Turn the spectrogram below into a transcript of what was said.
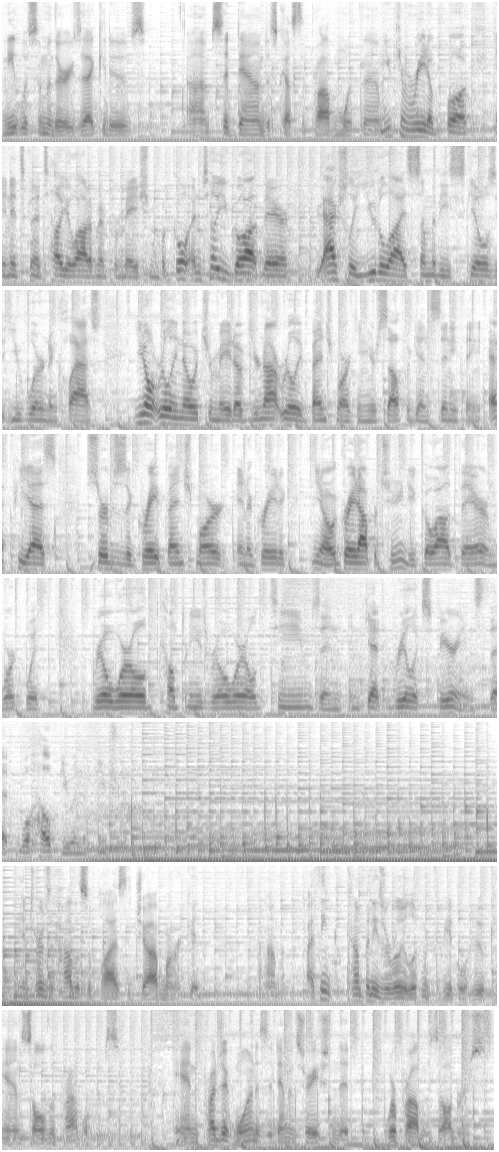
meet with some of their executives, um, sit down, discuss the problem with them. You can read a book and it's going to tell you a lot of information, but go, until you go out there, you actually utilize some of these skills that you've learned in class, you don't really know what you're made of. You're not really benchmarking yourself against anything. FPS serves as a great benchmark and a great, you know, a great opportunity to go out there and work with real world companies, real world teams, and, and get real experience that will help you in the future. Terms of how this applies to the job market, um, I think companies are really looking for people who can solve the problems. And Project One is a demonstration that we're problem solvers.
